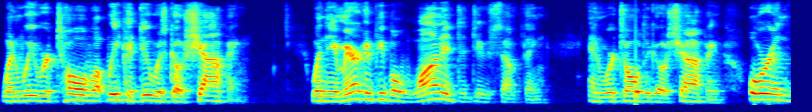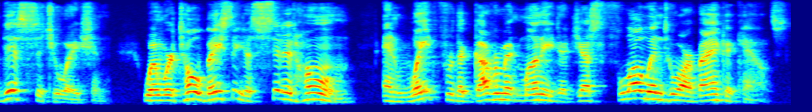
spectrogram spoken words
when we were told what we could do was go shopping. When the American people wanted to do something, and we're told to go shopping. Or in this situation, when we're told basically to sit at home and wait for the government money to just flow into our bank accounts.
